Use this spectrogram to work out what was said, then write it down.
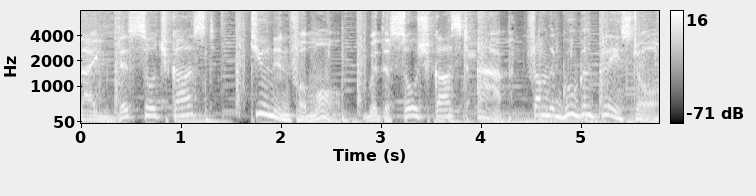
Like this Sochcast? Tune in for more with the Sochcast app from the Google Play Store.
